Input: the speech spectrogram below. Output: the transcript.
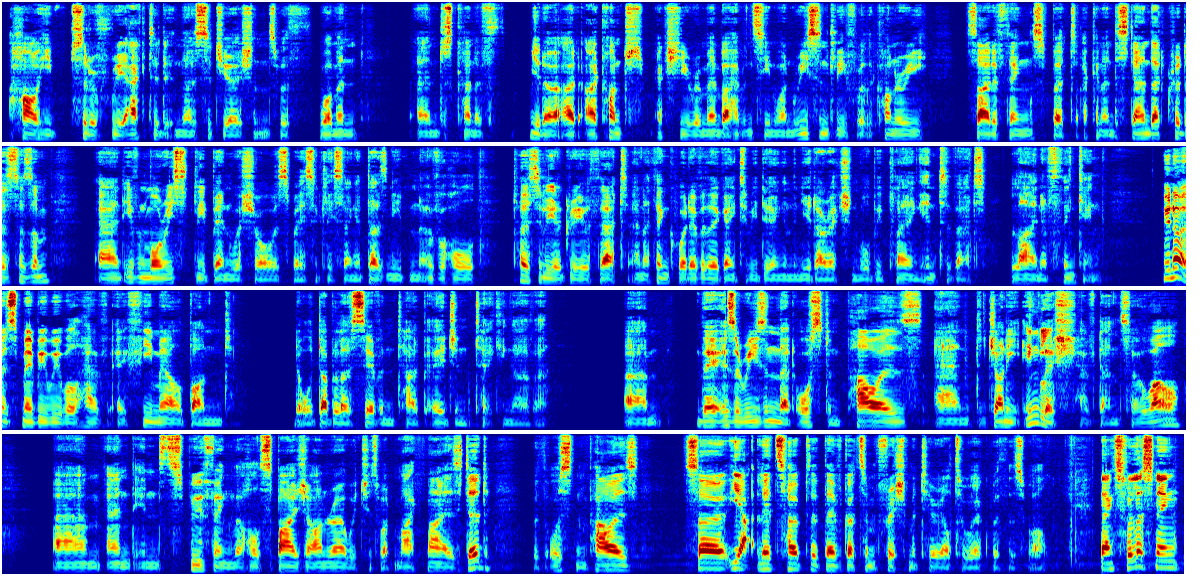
how he sort of reacted in those situations with women and just kind of you know I I can't actually remember I haven't seen one recently for the Connery side of things but I can understand that criticism. And even more recently Ben Whishaw was basically saying it does need an overhaul totally agree with that. And I think whatever they're going to be doing in the new direction will be playing into that line of thinking. Who knows? Maybe we will have a female Bond or 007 type agent taking over. Um, there is a reason that Austin Powers and Johnny English have done so well. um, and in spoofing the whole spy genre, which is what Mike Myers did with Austin Powers. So, yeah, let's hope that they've got some fresh material to work with as well. Thanks for listening.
